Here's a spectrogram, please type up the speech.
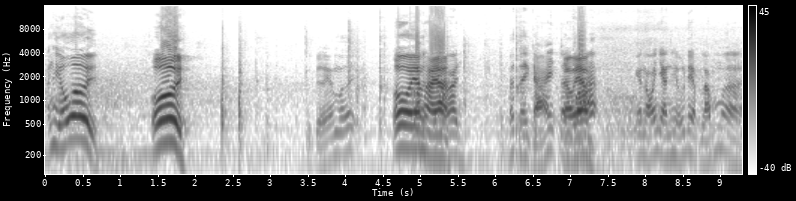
Anh Hiếu ơi! Ôi, từ em ơi ôi em Hải à? anh. Bắt tay cái, Chào quá. em. Nghe nói nhà anh Hiếu đẹp lắm mà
